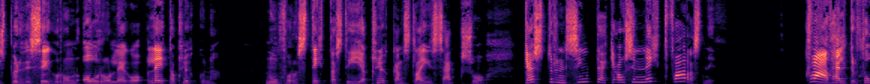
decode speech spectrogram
spurði Sigrún óróleg og leita á klukkuna. Nú fór að stittast í að klukkan slægi sex og gesturinn síndi ekki á sér neitt farasnið. Hvað heldur þú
